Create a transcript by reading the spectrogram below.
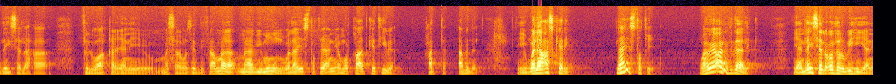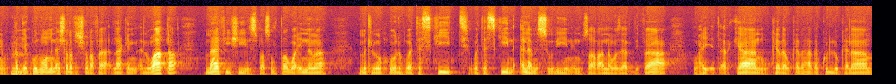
ليس لها في الواقع. يعني مثلا وزير الدفاع ما ما بيمون ولا يستطيع أن يأمر قائد كتيبة حتى أبدا. ولا عسكري لا يستطيع. وهو يعرف ذلك. يعني ليس العذر به يعني قد يكون هو من أشرف الشرفاء لكن الواقع ما في شيء اسمه سلطة وإنما مثل ما نقول هو تسكيت وتسكين ألم السوريين أنه صار عندنا وزارة دفاع وهيئة أركان وكذا وكذا هذا كله كلام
